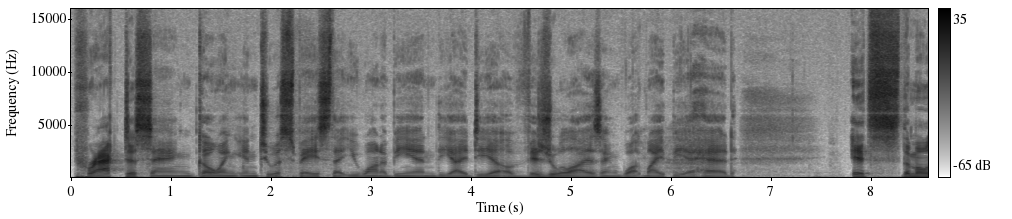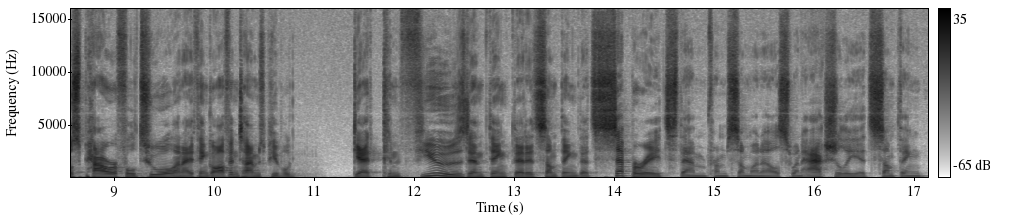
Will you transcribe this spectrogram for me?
practicing going into a space that you want to be in, the idea of visualizing what might be ahead, it's the most powerful tool. And I think oftentimes people get confused and think that it's something that separates them from someone else when actually it's something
